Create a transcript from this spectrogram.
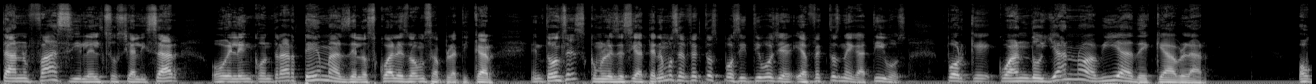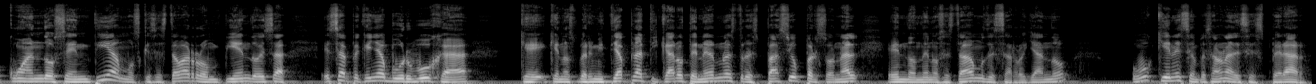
tan fácil el socializar o el encontrar temas de los cuales vamos a platicar. Entonces, como les decía, tenemos efectos positivos y, efectos negativos, porque cuando ya no había de qué hablar, o cuando sentíamos que se estaba rompiendo esa, esa pequeña burbuja que, que, nos permitía platicar o tener nuestro espacio personal en donde nos estábamos desarrollando, hubo quienes empezaron a desesperar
